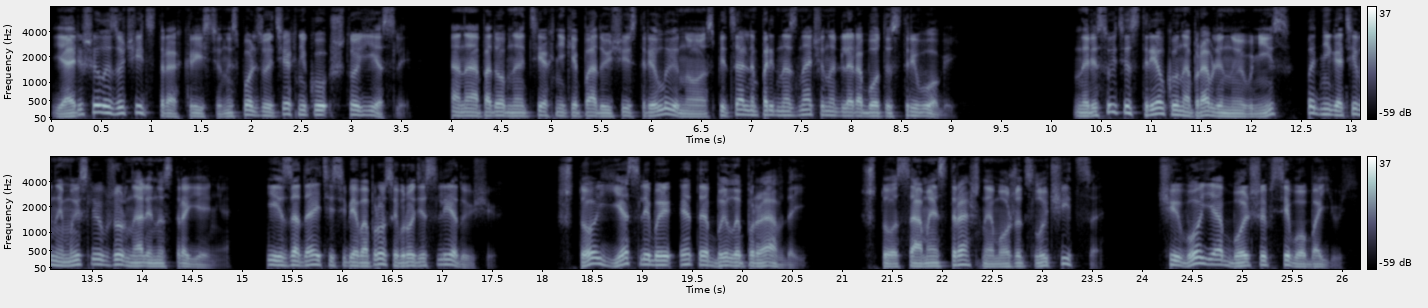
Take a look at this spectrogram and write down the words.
Я решил изучить страх Кристин, используя технику «что если», она подобна технике падающей стрелы, но специально предназначена для работы с тревогой. Нарисуйте стрелку, направленную вниз, под негативной мыслью в журнале настроения, и задайте себе вопросы вроде следующих. Что, если бы это было правдой? Что самое страшное может случиться? Чего я больше всего боюсь?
